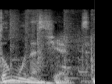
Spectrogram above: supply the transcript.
dans mon assiette.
